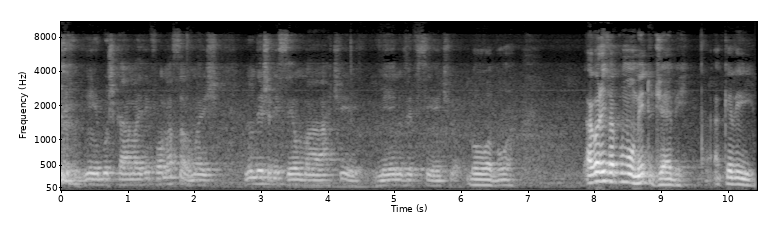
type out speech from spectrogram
em buscar mais informação, mas não deixa de ser uma arte menos eficiente. Né? Boa, boa. Agora a gente vai para o momento jab aquele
